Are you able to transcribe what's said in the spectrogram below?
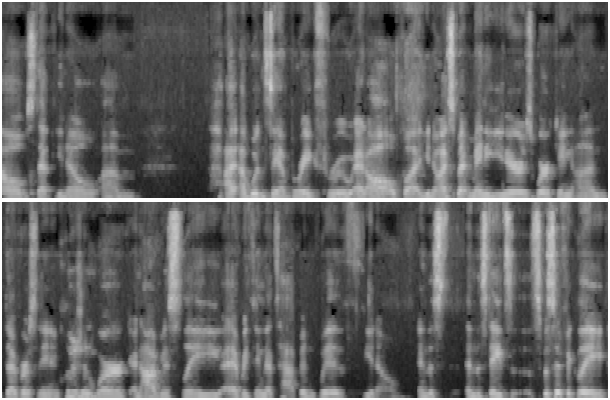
ourselves, that, you know, um, I, I, wouldn't say a breakthrough at all, but, you know, I spent many years working on diversity and inclusion work. And obviously, everything that's happened with, you know, in this in the states specifically,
